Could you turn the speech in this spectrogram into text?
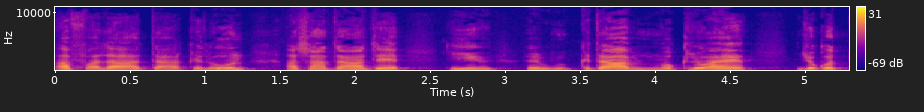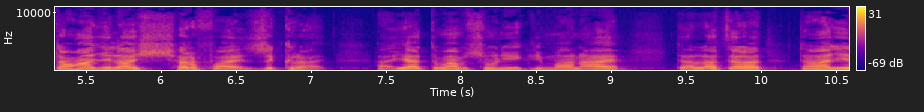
افلا تعقلون असां तव्हां ते हीउ किताबु मोकिलियो आहे جيڪو توهان جي لاءِ شرف آهي ذڪر آهي. ها اها تمام سهڻي هڪڙي معنيٰ آهي ته الله تالا توهان جي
